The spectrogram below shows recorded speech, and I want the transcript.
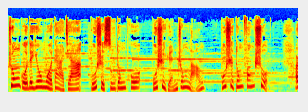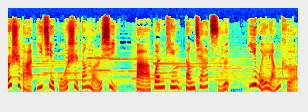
中国的幽默大家不是苏东坡，不是袁中郎，不是东方朔，而是把一切国事当儿戏，把官厅当家祠，一为两可，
